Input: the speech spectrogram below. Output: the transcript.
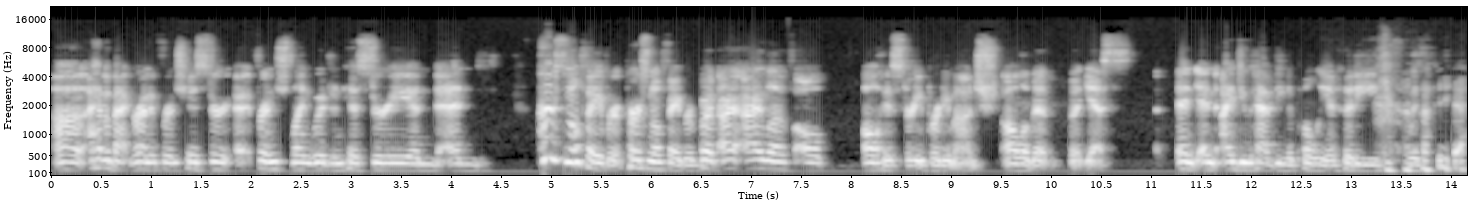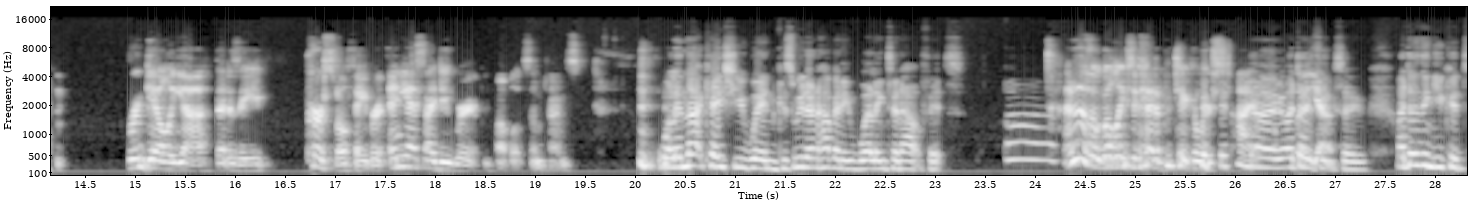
Uh, I have a background in French history, uh, French language and history, and and personal favorite, personal favorite. But I, I love all all history pretty much, all of it. But yes, and and I do have the Napoleon hoodie with yeah. regalia. That is a personal favorite, and yes, I do wear it in public sometimes. well, in that case, you win because we don't have any Wellington outfits. I don't know that Wellington had a particular style. no, I don't yeah. think so. I don't think you could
